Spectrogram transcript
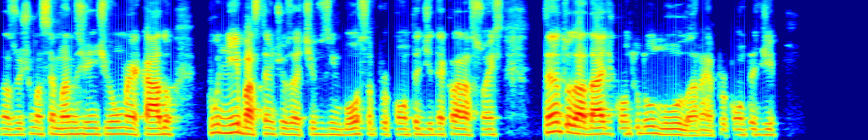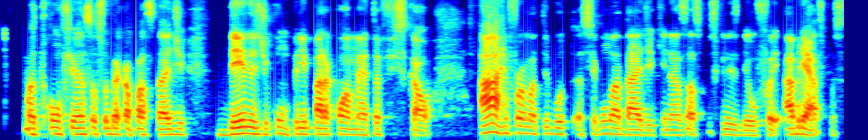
nas últimas semanas a gente viu um mercado punir bastante os ativos em bolsa por conta de declarações tanto do Haddad quanto do Lula, né? Por conta de uma desconfiança sobre a capacidade deles de cumprir para com a meta fiscal. A reforma tributária, segundo a Haddad aqui nas aspas que eles deu, foi, abre aspas,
